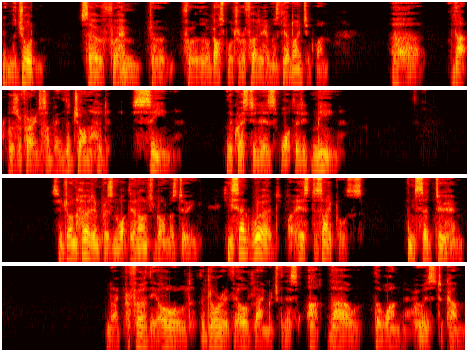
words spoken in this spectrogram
in the Jordan. So for him to, for the gospel to refer to him as the anointed one, uh, that was referring to something that John had seen. The question is, what did it mean? So John heard in prison what the anointed one was doing. He sent word by his disciples and said to him, and I prefer the old, the glory of the old language for this, art thou the one who is to come,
